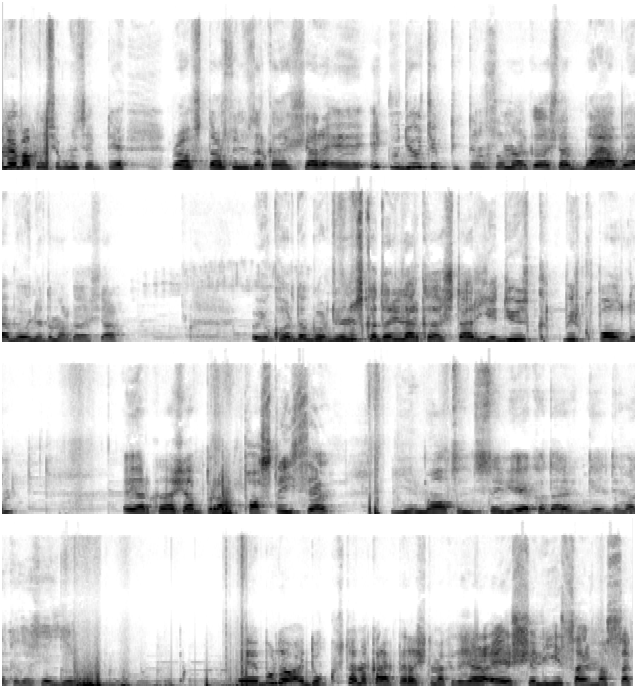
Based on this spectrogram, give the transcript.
Merhaba arkadaşlar bugün sebepte Brawl Stars oynuyoruz arkadaşlar. Ee, ilk video çektikten sonra arkadaşlar baya baya bir oynadım arkadaşlar. Ee, yukarıda gördüğünüz kadarıyla arkadaşlar 741 kupa oldum. Ee, arkadaşlar Brawl Pass'ta ise 26. seviyeye kadar geldim arkadaşlar. Ee, burada 9 tane karakter açtım arkadaşlar. Eğer Shelly'yi saymazsak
